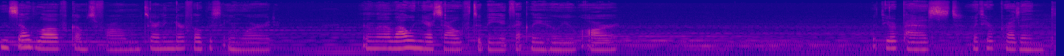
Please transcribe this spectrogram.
And self love comes from turning your focus inward and allowing yourself to be exactly who you are with your past, with your present.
